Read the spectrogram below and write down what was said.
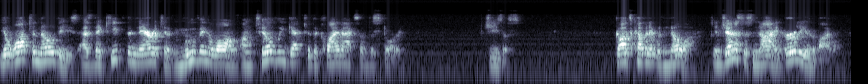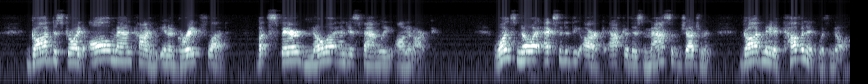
You'll want to know these as they keep the narrative moving along until we get to the climax of the story Jesus. God's covenant with Noah. In Genesis 9, early in the Bible, God destroyed all mankind in a great flood, but spared Noah and his family on an ark. Once Noah exited the ark after this massive judgment, God made a covenant with Noah.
